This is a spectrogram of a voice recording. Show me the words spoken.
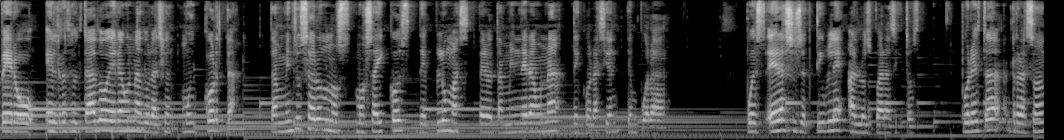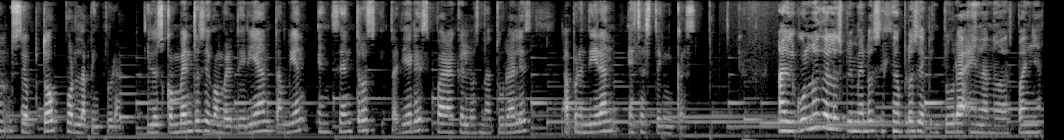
pero el resultado era una duración muy corta. También se usaron unos mosaicos de plumas, pero también era una decoración temporal, pues era susceptible a los parásitos. Por esta razón se optó por la pintura, y los conventos se convertirían también en centros y talleres para que los naturales aprendieran estas técnicas. Algunos de los primeros ejemplos de pintura en la Nueva España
